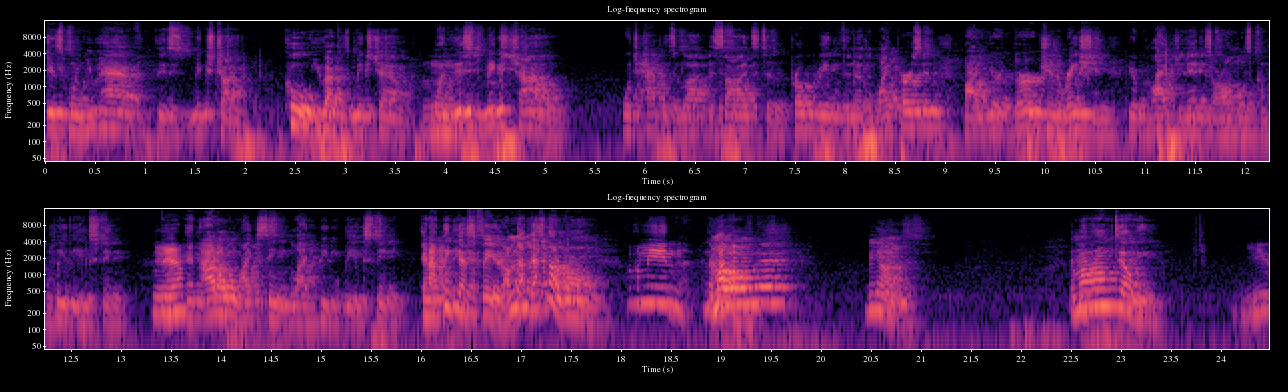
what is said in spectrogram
is when you have this mixed child. Cool, you got this mixed child. When this mixed child, which happens a lot, decides to procreate with another white person, by your third generation, your black genetics are almost completely extinct. Yeah. And I don't like seeing black people be extinct. And I think that's fair. I'm not. That's not wrong. I mean, Am I wrong for that? Be honest. Am I wrong? Tell me. You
